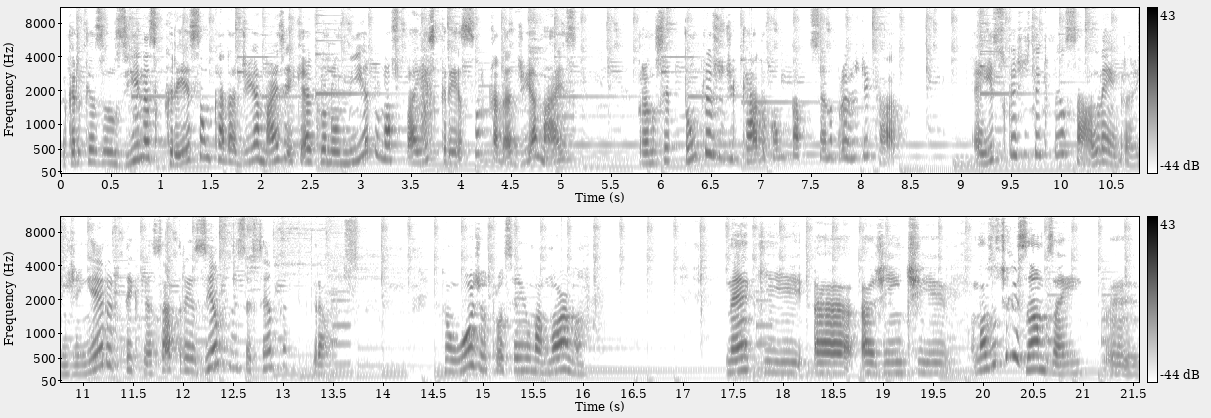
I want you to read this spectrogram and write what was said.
Eu quero que as usinas cresçam cada dia mais e que a economia do nosso país cresça cada dia mais, para não ser tão prejudicado como está sendo prejudicado. É isso que a gente tem que pensar. Lembra, engenheiro tem que pensar 360 graus. Então hoje eu trouxe aí uma norma, né, que a, a gente nós utilizamos aí é,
